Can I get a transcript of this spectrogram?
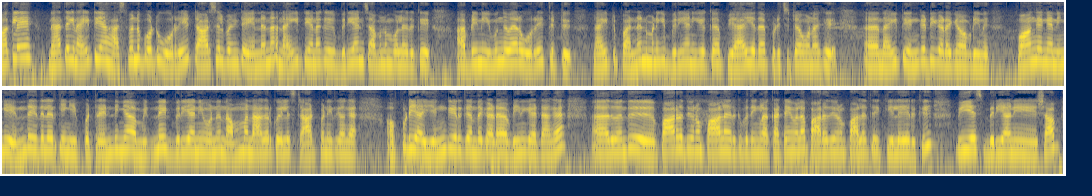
மக்களே நேற்றுக்கு நைட்டு என் ஹஸ்பண்டை போட்டு ஒரே டார்ச்சல் பண்ணிட்டேன். என்னன்னா நைட்டு எனக்கு பிரியாணி சாப்பிடணும் போல இருக்குது அப்படின்னு இவங்க வேற ஒரே திட்டு. நைட்டு பன்னெண்டு மணிக்கு பிரியாணி கேட்க பியாய் ஏதாவது பிடிச்சிட்டா உனக்கு? நைட்டு எங்கட்டி கிடைக்கும்? அப்படின்னு. வாங்கங்க நீங்கள் எந்த இதில் இருக்கீங்க? இப்போ ட்ரெண்டிங்காக மிட் நைட் பிரியாணி ஒன்று நம்ம நாகர்கோயிலில் ஸ்டார்ட் பண்ணியிருக்காங்க அப்படியா எங்கே இருக்குது அந்த கடை அப்படின்னு கேட்டாங்க. அது வந்து பாரதிபுரம் பாலம் இருக்குது பார்த்தீங்களா கட்டைமலை பாரதிபுரம் பாலத்துக்கு கீழே இருக்குது விஎஸ் பிரியாணி ஷாப்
